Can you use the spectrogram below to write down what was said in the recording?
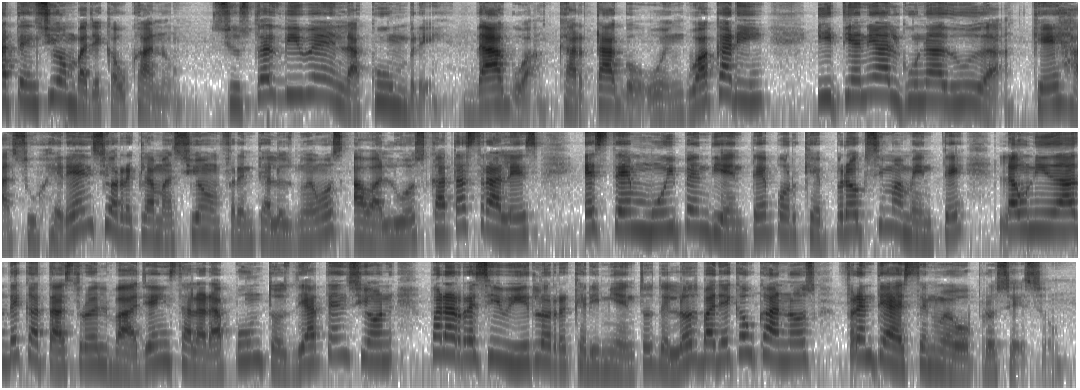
Atención Vallecaucano, si usted vive en La Cumbre, Dagua, Cartago o en Guacarí y tiene alguna duda, queja, sugerencia o reclamación frente a los nuevos avalúos catastrales, esté muy pendiente porque próximamente la unidad de catastro del Valle instalará puntos de atención para recibir los requerimientos de los vallecaucanos frente a este nuevo proceso.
